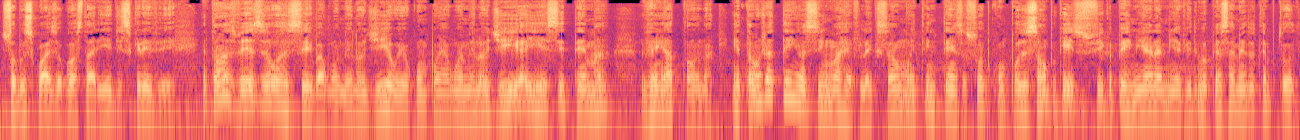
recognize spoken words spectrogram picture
sobre os quais eu gostaria de escrever. Então, às vezes, eu recebo alguma melodia, ou eu componho alguma melodia e esse tema vem à tona. Então, já tenho, assim, uma reflexão muito intensa sobre composição, porque isso fica permeando a minha vida e meu pensamento o tempo todo.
